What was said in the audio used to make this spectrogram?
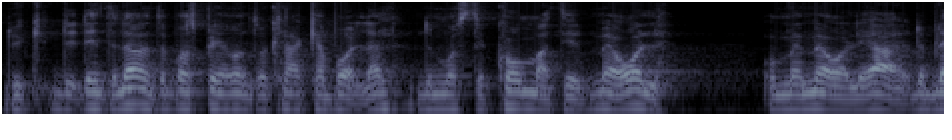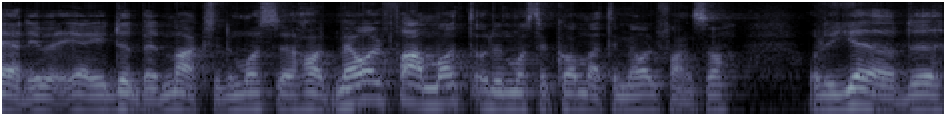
Du, det är inte lönt att bara springa runt och knacka bollen. Du måste komma till ett mål. Och med mål, ja, det blir det ju dubbel max. Du måste ha ett mål framåt och du måste komma till målchanser. Och det gör du.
